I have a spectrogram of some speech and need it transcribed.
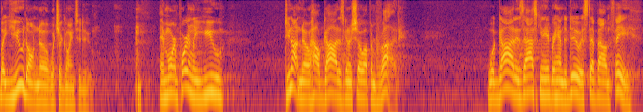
But you don't know what you're going to do. And more importantly, you do not know how God is going to show up and provide. What God is asking Abraham to do is step out in faith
